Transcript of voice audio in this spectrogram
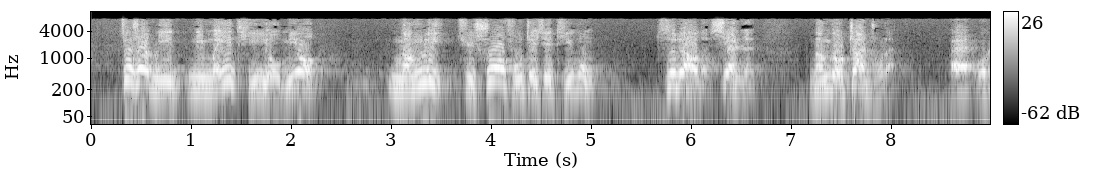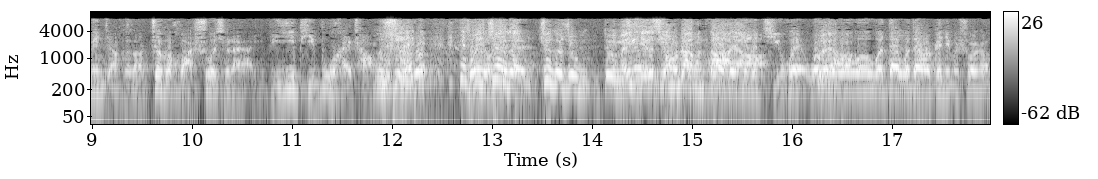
就是说你你媒体有没有能力去说服这些提供？资料的线人能够站出来，哎，我跟你讲，贺导，这个话说起来啊，比一匹布还长。是，所以这个这个就对媒体的挑战很大的这个体会。我我我我待我待会儿跟你们说说，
